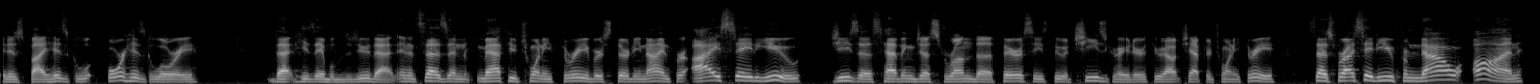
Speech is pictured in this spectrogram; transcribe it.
It is by his for his glory that he's able to do that. And it says in Matthew 23 verse 39, "For I say to you, Jesus, having just run the Pharisees through a cheese grater throughout chapter 23, says, For I say to you, from now on,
